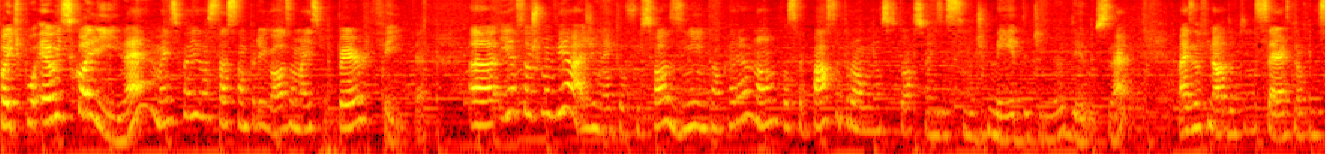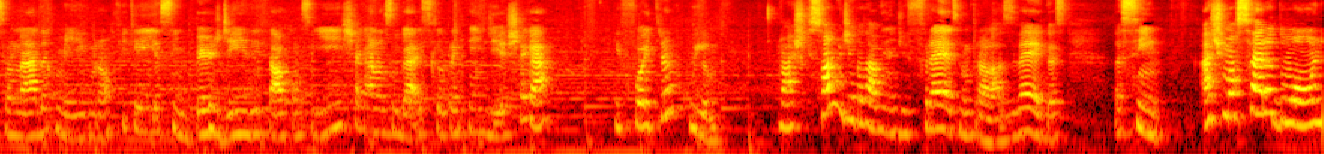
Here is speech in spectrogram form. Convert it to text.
Foi tipo, eu escolhi, né? Mas foi uma situação perigosa, mas perfeita. Uh, e essa última viagem, né, que eu fui sozinha, então, querendo ou não, você passa por algumas situações assim de medo, de meu Deus, né? Mas no final deu tudo certo, não aconteceu nada comigo, não fiquei assim, perdida e tal, consegui chegar nos lugares que eu pretendia chegar e foi tranquilo. Eu acho que só no dia que eu tava indo de Fresno pra Las Vegas, assim, a atmosfera do ônibus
